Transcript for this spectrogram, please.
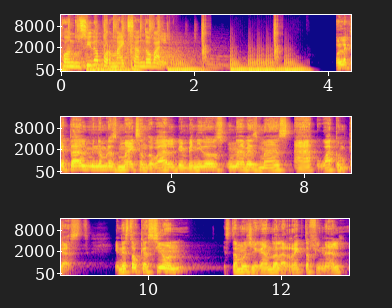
Conducido por Mike Sandoval. Hola, ¿qué tal? Mi nombre es Mike Sandoval. Bienvenidos una vez más a Wacomcast. En esta ocasión estamos llegando a la recta final,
